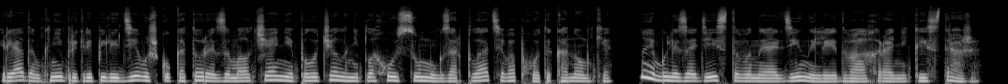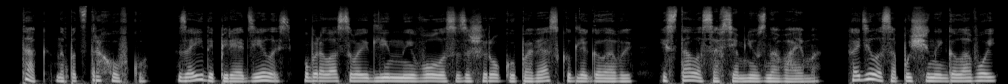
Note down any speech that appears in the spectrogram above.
Рядом к ней прикрепили девушку, которая за молчание получала неплохую сумму к зарплате в обход экономки. Ну и были задействованы один или два охранника из стражи. Так, на подстраховку. Заида переоделась, убрала свои длинные волосы за широкую повязку для головы и стала совсем неузнаваема. Ходила с опущенной головой,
